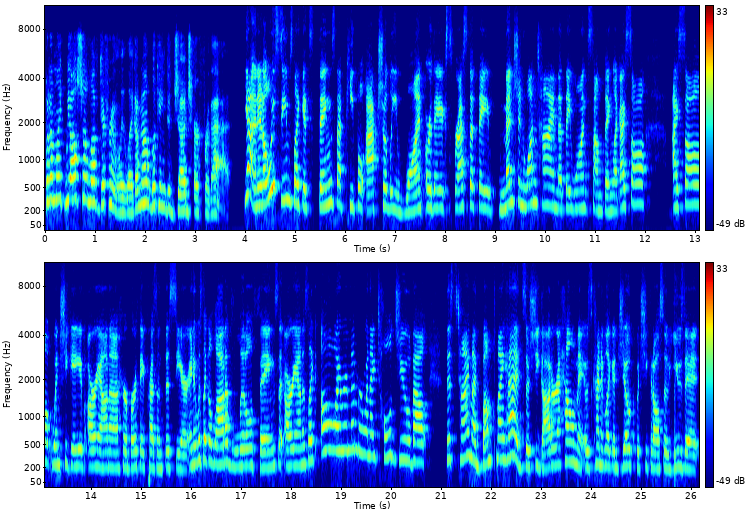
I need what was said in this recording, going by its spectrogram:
but I'm like, we all show love differently. Like, I'm not looking to judge her for that. Yeah, and it always seems like it's things that people actually want or they express that they mentioned one time that they want something. Like I saw I saw when she gave Ariana her birthday present this year and it was like a lot of little things that Ariana's like, "Oh, I remember when I told you about this time I bumped my head." So she got her a helmet. It was kind of like a joke, but she could also use it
